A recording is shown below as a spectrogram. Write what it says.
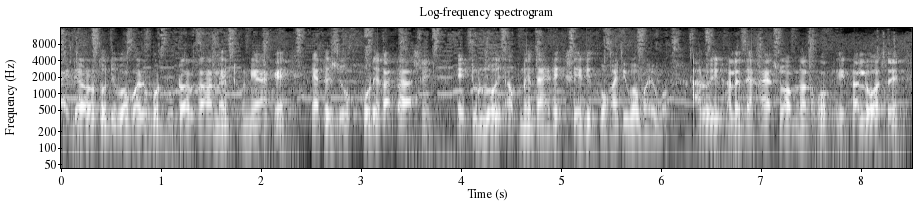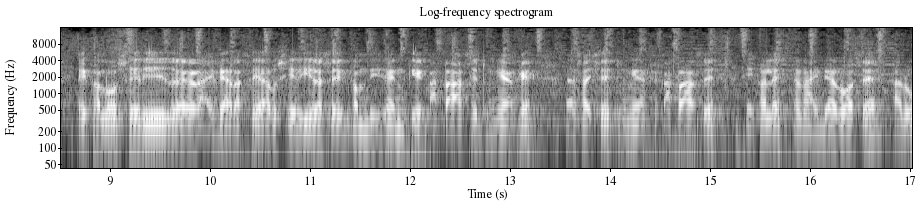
ৰাইডাৰতো দিব পাৰিব, দুটাৰ কাৰণে ধুনীয়াকৈ ইয়াতে যোগ কৰি কাটা আছে। এইটো লৈ আপুনি ডাইৰেক্ট চেৰিত বহাই দিব পাৰিব। আৰু এইফালে দেখাই আছোঁ আপোনালোকক, এইফালেও আছে। এইফালেও চেৰিৰ ৰাইডাৰ আছে আৰু চেৰিৰ আছে, একদম ডিজাইনকৈ কাটা আছে ধুনীয়াকৈ। চাইছে ধুনীয়াকৈ কাটা আছে। এইফালে ৰাইডাৰো আছে আৰু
